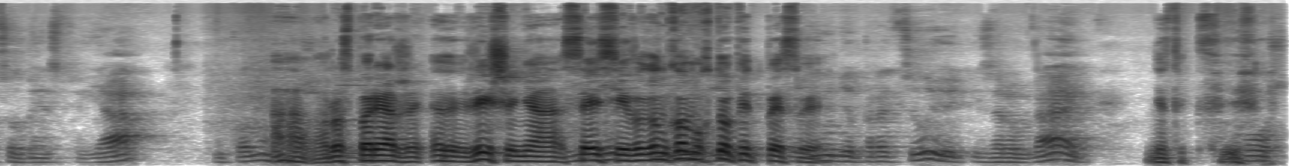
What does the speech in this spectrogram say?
особисто. Я А, розпорядження, е, рішення сесії виконкому хто підписує? Люди працюють і заробляють Ні, так, кошти.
